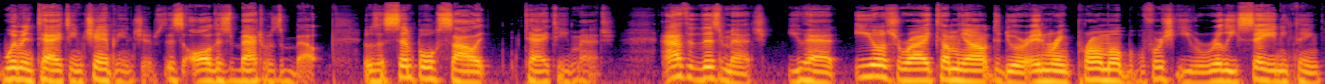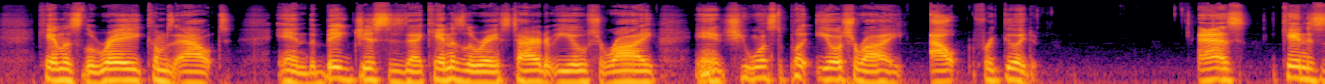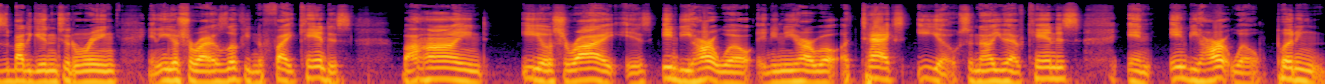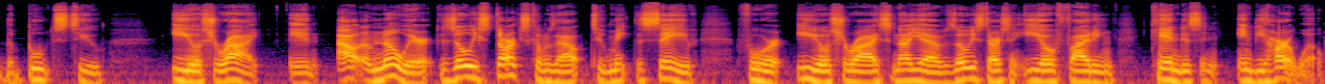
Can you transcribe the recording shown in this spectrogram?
women tag team championships. This is all this match was about. It was a simple, solid tag team match. After this match, you had Io Shirai coming out to do her in-ring promo, but before she even really say anything, Candice LeRae comes out, and the big gist is that Candice LeRae is tired of Io Shirai, and she wants to put Io Shirai out for good. As Candice is about to get into the ring, and Io Shirai is looking to fight Candice, behind Io Shirai is Indy Hartwell, and Indy Hartwell attacks Io. So now you have Candice and Indy Hartwell putting the boots to Io Shirai. And out of nowhere, Zoey Starks comes out to make the save for Io Shirai. So now you have Zoey Starks and Io fighting Candice and Indy Hartwell.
